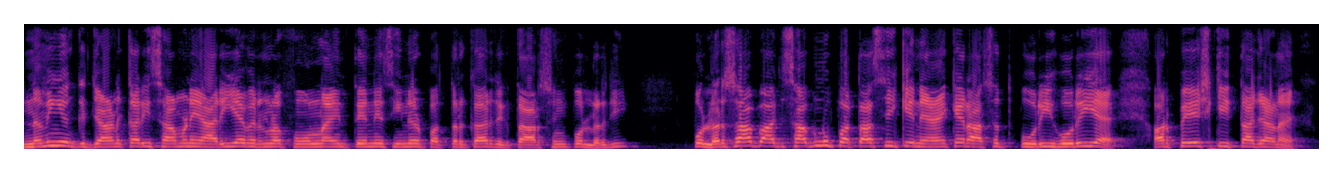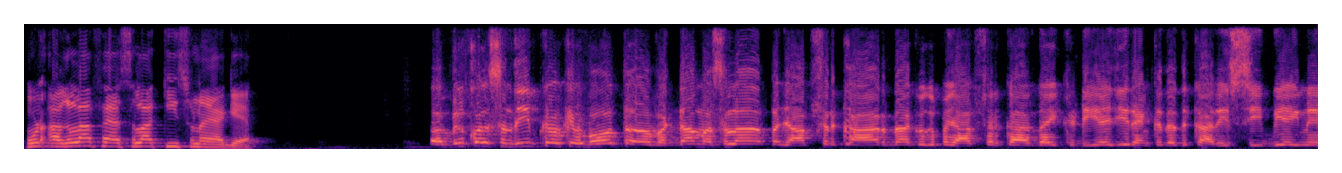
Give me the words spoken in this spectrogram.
ਨਵੀਂ ਇੱਕ ਜਾਣਕਾਰੀ ਸਾਹਮਣੇ ਆ ਰਹੀ ਹੈ। ਮੇਰੇ ਨਾਲ ਫੋਨ ਲਾਈਨ ਤੇ ਨੇ ਸੀਨੀਅਰ ਪੱਤਰਕਾਰ ਜਗਤਾਰ ਸਿੰਘ ਭੁੱਲਰ ਜੀ। ਭੁੱਲਰ ਸਾਹਿਬ, ਅੱਜ ਸਭ ਨੂੰ ਪਤਾ ਸੀ ਕਿ ਨਿਆਇਕ ਹਿਰਾਸਤ ਪੂਰੀ ਹੋ ਰਹੀ ਹੈ ਔਰ ਪੇਸ਼ ਕੀਤਾ ਜਾਣਾ ਹੈ। ਹੁਣ ਅਗਲਾ ਫੈਸਲਾ ਕੀ ਸੁਣਾਇਆ ਗਿਆ? ਬਿਲਕੁਲ ਸੰਦੀਪ ਕਿਉਂਕਿ ਬਹੁਤ ਅ, ਵੱਡਾ ਮਸਲਾ ਪੰਜਾਬ ਸਰਕਾਰ ਦਾ ਕਿਉਂਕਿ ਪੰਜਾਬ ਸਰਕਾਰ ਦਾ ਇੱਕ ਡੀਆਈਜੀ ਰੈਂਕ ਦਾ ਅਧਿਕਾਰੀ ਸੀਬੀਆਈ ਨੇ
